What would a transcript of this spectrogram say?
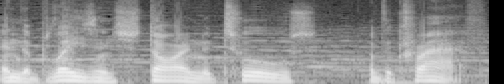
and the blazing star and the tools of the craft.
